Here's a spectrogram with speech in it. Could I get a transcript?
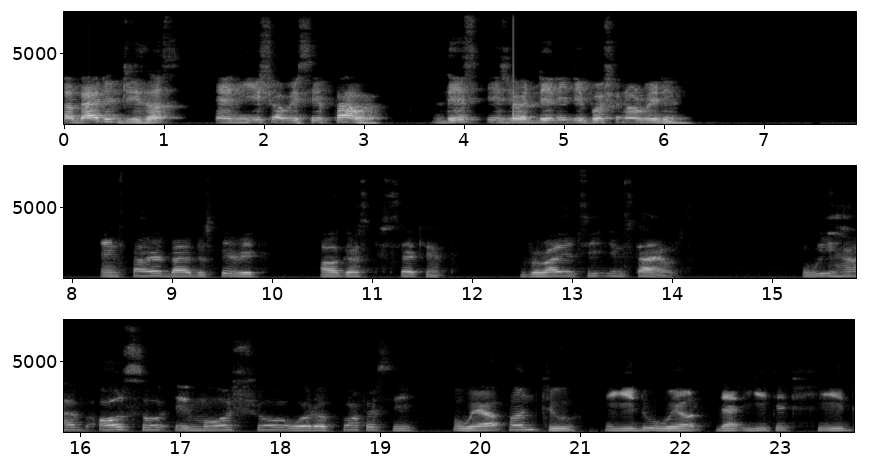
Abide in Jesus, and ye shall receive power. This is your daily devotional reading. Inspired by the Spirit, August 2nd. Variety in Styles. We have also a more sure word of prophecy, whereunto ye do well that ye take heed,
